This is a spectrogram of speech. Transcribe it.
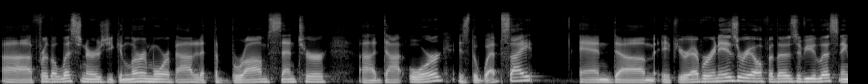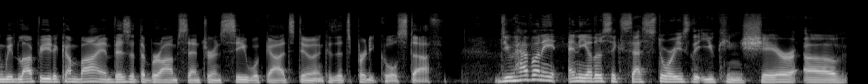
Uh, for the listeners, you can learn more about it at the brahmcenter.org is the website. And um, if you're ever in Israel, for those of you listening, we'd love for you to come by and visit the Brahm Center and see what God's doing because it's pretty cool stuff. Do you have any any other success stories that you can share of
